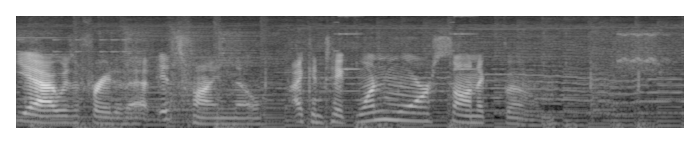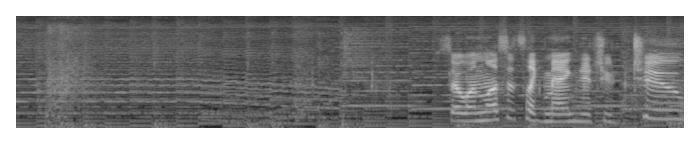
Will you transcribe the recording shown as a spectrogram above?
Yeah, I was afraid of that. It's fine, though. I can take one more Sonic Boom. So unless it's like magnitude 2,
